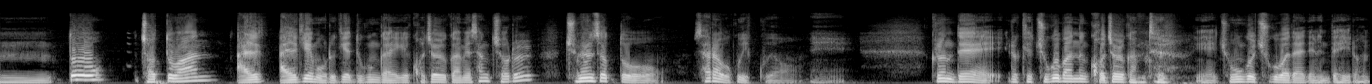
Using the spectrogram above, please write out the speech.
음, 또, 저 또한 알, 알게 모르게 누군가에게 거절감의 상처를 주면서 또 살아오고 있고요. 예. 그런데 이렇게 주고받는 거절감들, 예, 좋은 걸 주고받아야 되는데 이런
